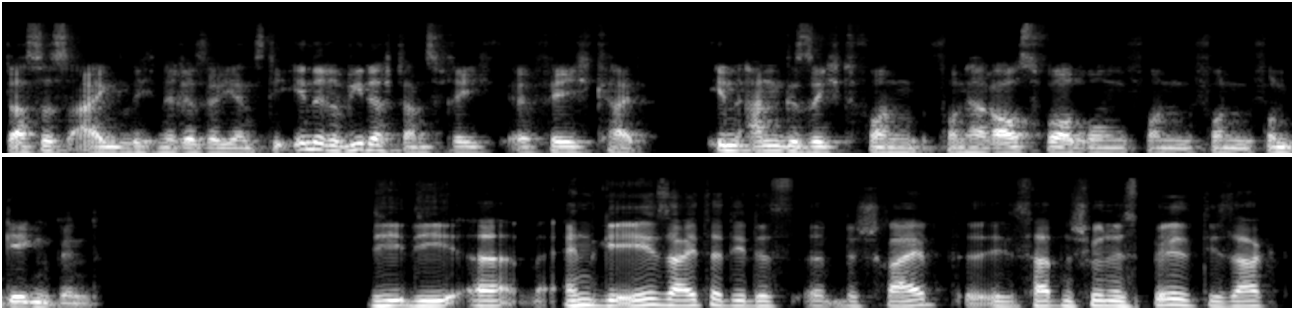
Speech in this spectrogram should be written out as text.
Das ist eigentlich eine Resilienz, die innere Widerstandsfähigkeit äh, in Angesicht von, von Herausforderungen, von, von, von Gegenwind. Die, die äh, NGE-Seite, die das äh, beschreibt, äh, es hat ein schönes Bild, die sagt,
